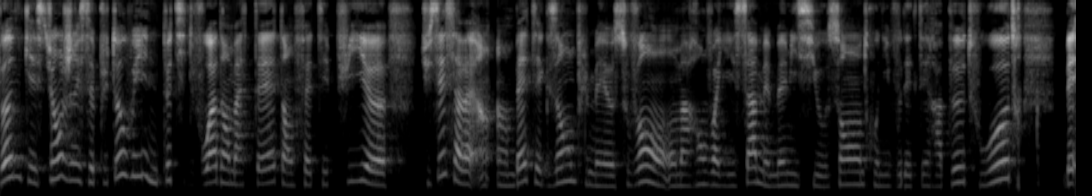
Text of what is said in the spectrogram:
bonne question. Je c'est plutôt, oui, une petite voix dans ma tête, en fait. Et puis, euh, tu sais, ça un, un bête exemple, mais souvent, on, on m'a renvoyé ça, mais même ici au centre, au niveau des thérapeutes ou autres. Mais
